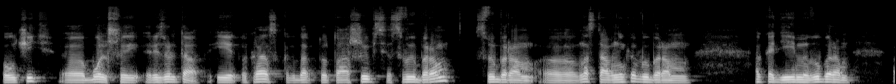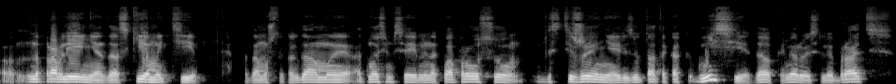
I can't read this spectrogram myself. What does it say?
получить э, больший результат. И как раз, когда кто-то ошибся с выбором, с выбором э, наставника, выбором академии, выбором э, направления, да, с кем идти, потому что когда мы относимся именно к вопросу достижения результата как миссии, да, к примеру, если брать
